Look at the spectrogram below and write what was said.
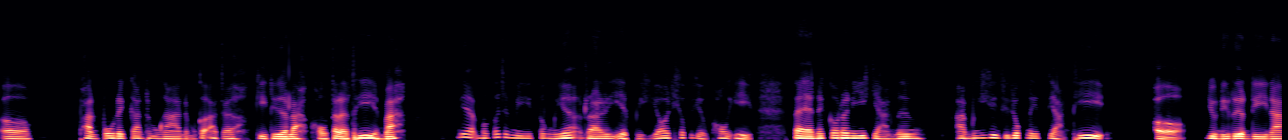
เอ่อผ่านโปรในการทำงานมันก็อาจจะกี่เดือนละของแต่ละที่เห็นไหมเนี่ยมันก็จะมีตรงเนี้ยรายละเอียดปลีกย่อยที่เข้าไปเกี่ยวข้องอีก แต่ในกรณีอีกอย่างหนึ่งอ่าเมื่อกี้ยกในอย่างที่เอ่ออยู่ในเรือนดีนะ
